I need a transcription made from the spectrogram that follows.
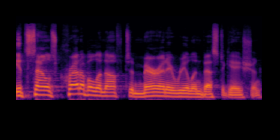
it sounds credible enough to merit a real investigation.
